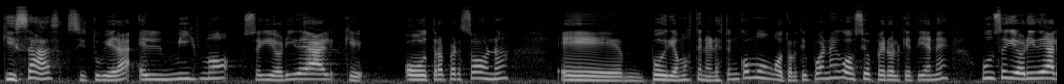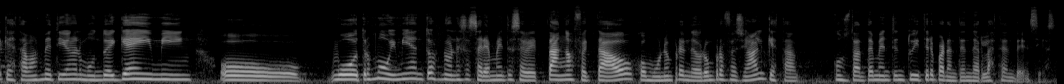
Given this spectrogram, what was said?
Quizás si tuviera el mismo seguidor ideal que otra persona, eh, podríamos tener esto en común, otro tipo de negocio, pero el que tiene un seguidor ideal que está más metido en el mundo de gaming o u otros movimientos no necesariamente se ve tan afectado como un emprendedor o un profesional que está constantemente en Twitter para entender las tendencias.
